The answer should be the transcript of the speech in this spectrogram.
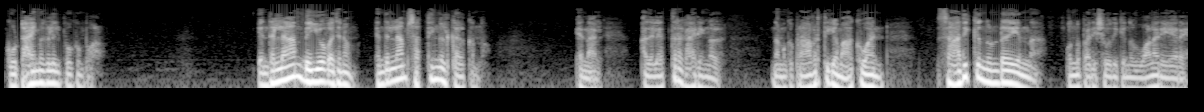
കൂട്ടായ്മകളിൽ പോകുമ്പോൾ എന്തെല്ലാം ദൈവവചനം എന്തെല്ലാം സത്യങ്ങൾ കേൾക്കുന്നു. എന്നാൽ അതിലെത്ര കാര്യങ്ങൾ നമുക്ക് പ്രാവർത്തികമാക്കുവാൻ സാധിക്കുന്നുണ്ട് എന്ന് ഒന്ന് പരിശോധിക്കുന്നത് വളരെയേറെ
